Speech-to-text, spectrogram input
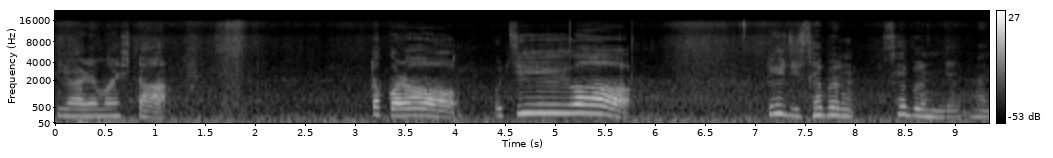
言われました。だからうちはルイージセブンセブンで何？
